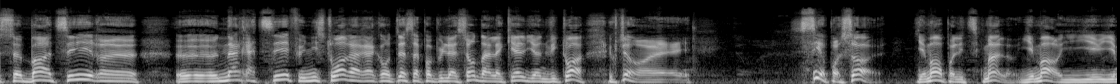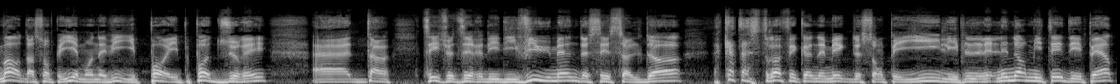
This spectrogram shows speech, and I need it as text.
se- bâtir un, un narratif, une histoire à raconter à sa population dans laquelle il y a une victoire. Écoutez, euh, s'il n'y a pas ça, il est mort politiquement. Là. Il est mort. Il est, mort dans son pays, à mon avis. Il est pas, il peut pas durer euh, dans, je veux dire, les, vies humaines de ses soldats, la catastrophe économique de son pays, l'énormité des pertes.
